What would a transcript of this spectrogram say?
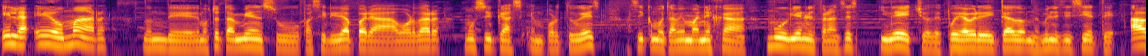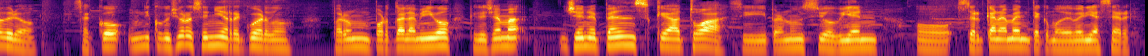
Ela Eomar, donde demostró también su facilidad para abordar músicas en portugués, así como también maneja muy bien el francés. Y de hecho, después de haber editado en 2017 Abro, sacó un disco que yo reseñé, recuerdo, para un portal amigo que se llama Je ne pense que à toi, si pronuncio bien o cercanamente como debería ser.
